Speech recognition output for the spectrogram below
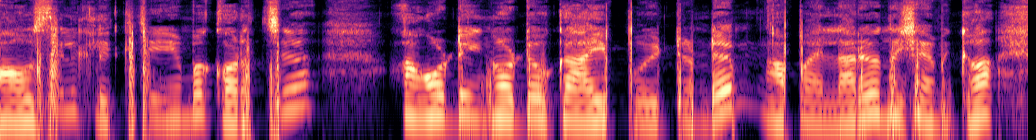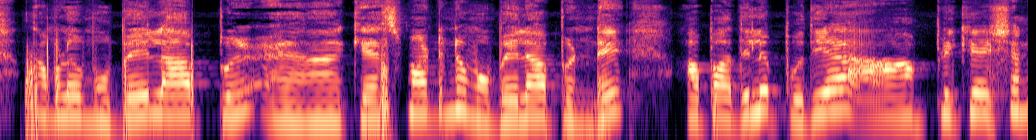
മൗസിൽ ക്ലിക്ക് ചെയ്യുമ്പോൾ കുറച്ച് അങ്ങോട്ടും ഇങ്ങോട്ടും ഒക്കെ ആയി പോയിട്ടുണ്ട്. അപ്പോൾ എല്ലാവരും ഒന്ന് ക്ഷമിക്കുക. നമ്മൾ മൊബൈൽ ആപ്പ് കെ സ്മാർട്ടിന്റെ മൊബൈൽ ആപ്പ് ഉണ്ട്. അപ്പോൾ അതിൽ പുതിയ ആപ്ലിക്കേഷൻ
